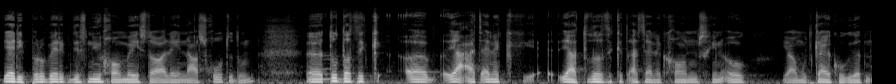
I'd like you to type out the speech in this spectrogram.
Ja, die probeer ik dus nu gewoon meestal alleen na school te doen. Eh, Totdat ik eh, ja, uiteindelijk, ja, totdat ik het uiteindelijk gewoon misschien ook ja, moet kijken hoe ik dat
